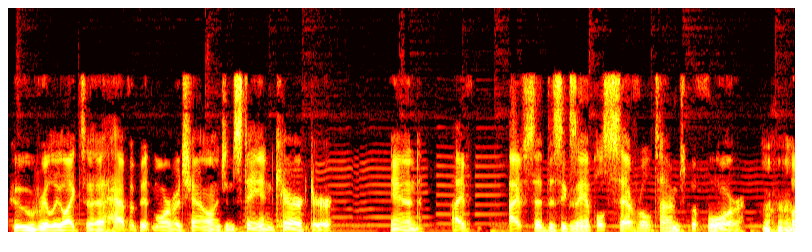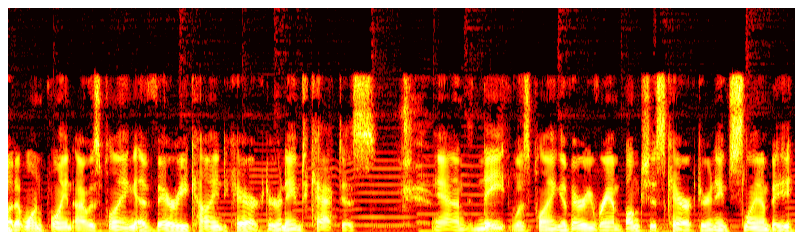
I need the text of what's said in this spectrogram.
who really like to have a bit more of a challenge and stay in character. And I've I've said this example several times before, Mhm. but at one point, I was playing a very kind character named Cactus, and Nate was playing a very rambunctious character named Slamby.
